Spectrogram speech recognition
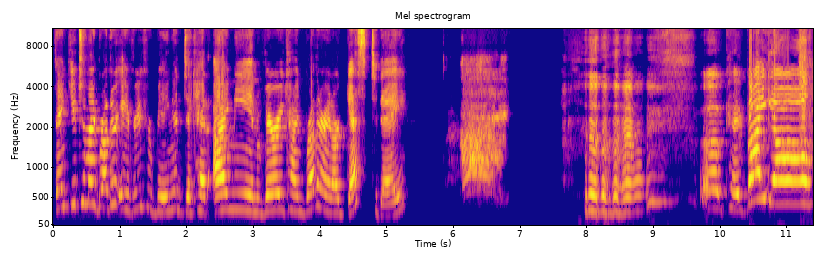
Thank you to my brother Avery for being a dickhead, I mean, very kind brother, and our guest today. Okay, bye, y'all.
